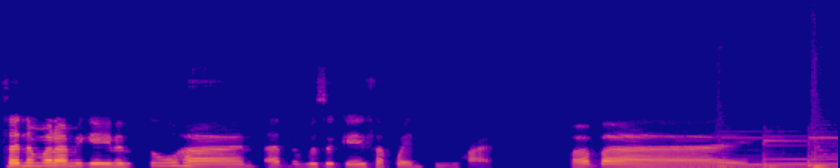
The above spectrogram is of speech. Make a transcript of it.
Sana marami kayo natutuhan at nabusog kayo sa kwentuhan. Bye-bye!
